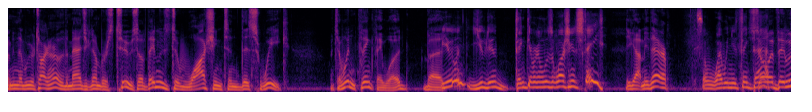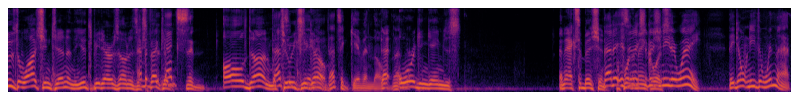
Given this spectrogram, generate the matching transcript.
I mean, we were talking earlier, the magic number is two. So if they lose to Washington this week, which I wouldn't think they would, but you, You didn't, you didn't think they were going to lose to Washington State, You got me there. so why wouldn't you think that? So if they lose to Washington and the Utes beat Arizona as Yeah, expected, that's a all done with two weeks given. ago. That's a given, though. that Oregon game just an exhibition. That is an exhibition course. either way. They don't need to win that.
